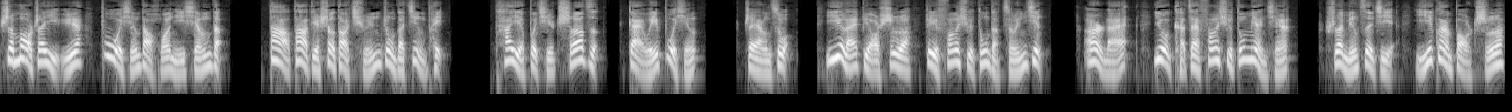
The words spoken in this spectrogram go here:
是冒着雨步行到黄泥乡的，大大的受到群众的敬佩。他也不骑车子，改为步行。这样做，一来表示对方旭东的尊敬，二来又可在方旭东面前。说明自己一贯保持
